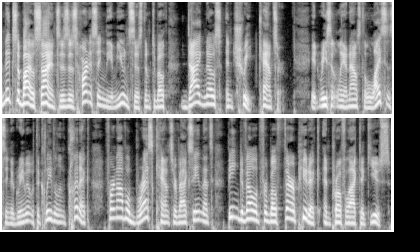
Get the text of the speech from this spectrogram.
Anixa Biosciences is harnessing the immune system to both diagnose and treat cancer. It recently announced a licensing agreement with the Cleveland Clinic for a novel breast cancer vaccine that's being developed for both therapeutic and prophylactic use.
